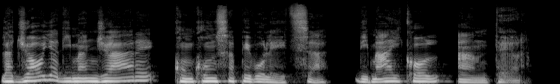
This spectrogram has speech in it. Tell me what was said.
La gioia di mangiare con consapevolezza di Michael Hunter.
